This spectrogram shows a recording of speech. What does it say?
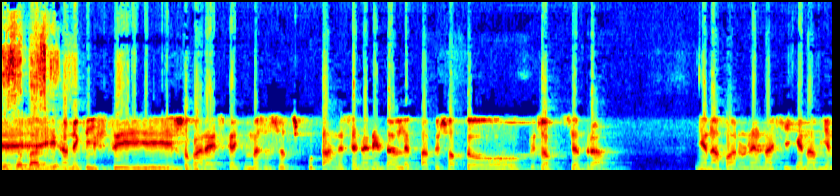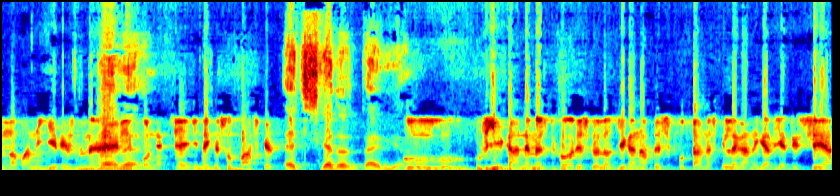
Και στο μπάσκετ. είχαν κλειστεί στο Καραϊσκάκι μέσα σε τις πουτάνες 90 λεπτά πίσω από, το, πίσω από τη σέντρα για να πάρουν ένα χ και να βγαίνουν να πανηγυρίζουν. Ναι, Ε, ναι. Λοιπόν, έτσι έγινε και στο μπάσκετ. Έτσι σχεδόν τα ίδια. Που βγήκανε με συγχωρείς κιόλας, βγήκαν αυτές οι πουτάνες και λέγανε για διατησία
